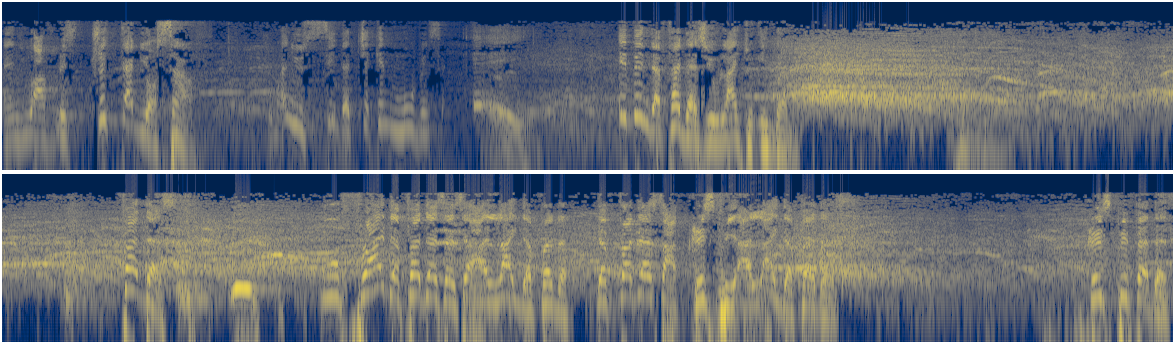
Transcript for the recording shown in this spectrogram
and you have restricted yourself. When you see the chicken moving, say, hey, even the feathers, you like to eat them. Feathers. You, you fry the feathers and say, I like the feathers. The feathers are crispy. I like the feathers. Crispy feathers.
